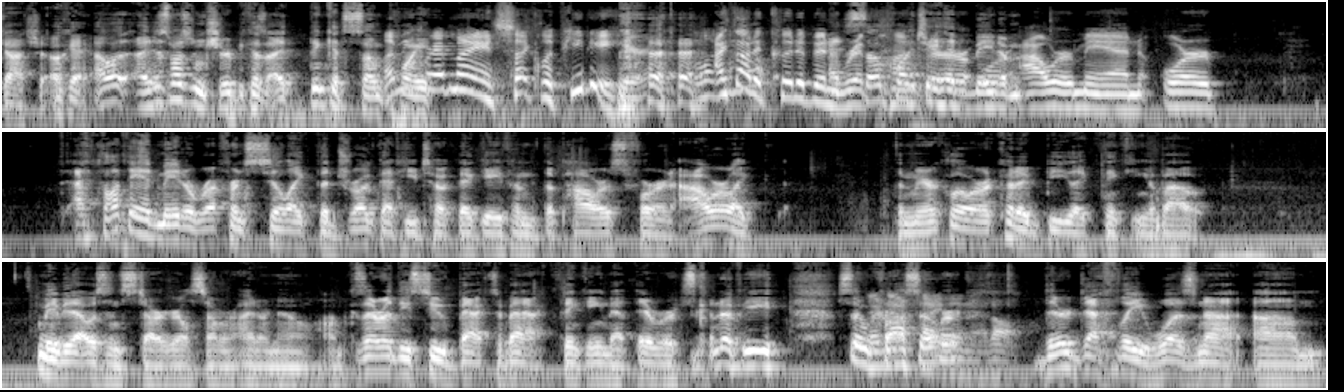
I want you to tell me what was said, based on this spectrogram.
Gotcha. Okay, I, I just wasn't sure because I think at some Let point me grab my encyclopedia here. I thought it could have been At Rip some point they Hunter had made or him- Hourman or I thought they had made a reference to like the drug that he took that gave him the powers for an hour, like the miracle, or could I be like thinking about maybe that was in Stargirl Summer? I don't know because I read these two back to back, thinking that there was going to be some They're crossover. at all. There definitely was not. Um,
